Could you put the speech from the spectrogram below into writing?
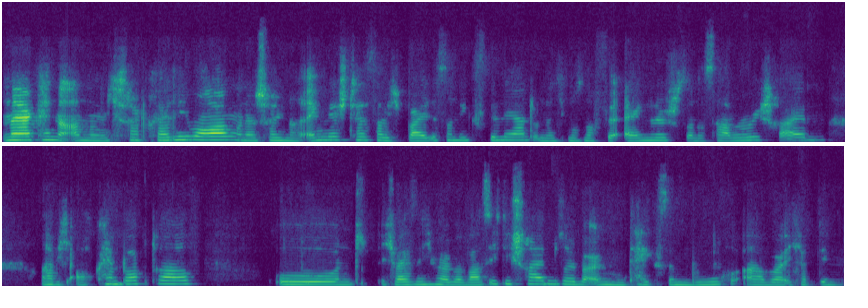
Naja, keine Ahnung. Ich schreibe Rallye morgen und dann schreibe ich noch Englisch-Test. Habe ich beides noch nichts gelernt und ich muss noch für Englisch so eine Summary schreiben. Und habe ich auch keinen Bock drauf. Und ich weiß nicht mehr, über was ich die schreiben soll, über irgendeinen Text im Buch, aber ich habe den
